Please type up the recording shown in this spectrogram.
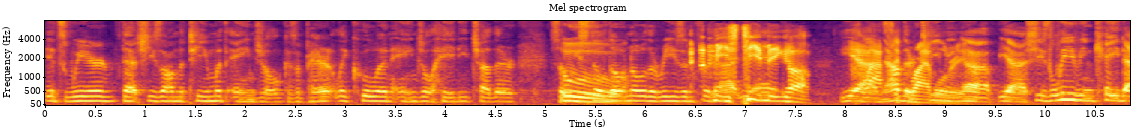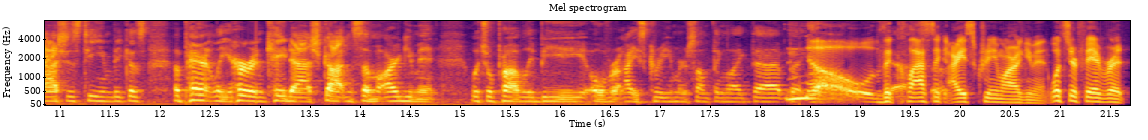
it's weird that she's on the team with Angel because apparently Kula and Angel hate each other. So we still don't know the reason for that. He's teaming up. Yeah, now they're rivalry. teaming up. Yeah, she's leaving K Dash's team because apparently her and K Dash got in some argument, which will probably be over ice cream or something like that. But No, the classic ice cream argument. What's your favorite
